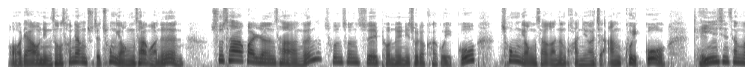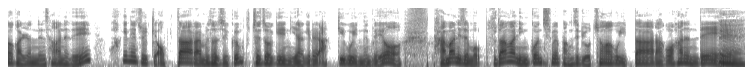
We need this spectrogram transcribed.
어 랴오닝성 선양주재 총영사관은 수사 관련 사항은 손 선수의 변호인이 조력하고 있고 총 영사관은 관여하지 않고 있고 개인 신상과 관련된 사안에 대해 확인해 줄 게 없다라면서 지금 구체적인 이야기를 아끼고 있는데요. 다만 이제 뭐 부당한 인권 침해 방지를 요청하고 있다라고 하는데 네.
